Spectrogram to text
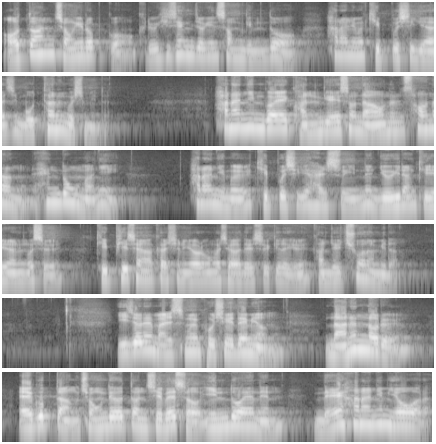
어떠한 정의롭고 그리고 희생적인 섬김도 하나님을 기쁘시게 하지 못하는 것입니다. 하나님과의 관계에서 나오는 선한 행동만이 하나님을 기쁘시게 할 수 있는 유일한 길이라는 것을 깊이 생각하시는 여러분과 제가 될 수 있게 되기를 간절히 축원합니다. 2절의 말씀을 보시게 되면 나는 너를 애굽 땅 종되었던 집에서 인도해낸 내 하나님 여호와라.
